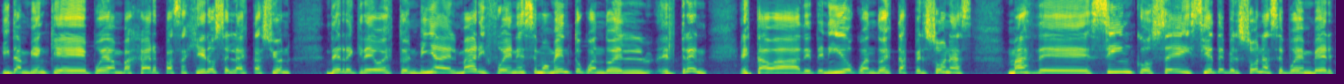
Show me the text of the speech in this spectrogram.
y también que puedan bajar pasajeros en la estación de recreo, esto en Viña del Mar, y fue en ese momento cuando el, tren estaba detenido, cuando estas personas, más de 5, 6, 7 personas se pueden ver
